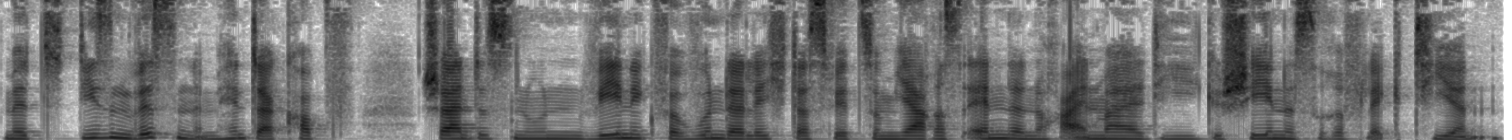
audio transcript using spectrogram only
Mit diesem Wissen im Hinterkopf scheint es nun wenig verwunderlich, dass wir zum Jahresende noch einmal die Geschehnisse reflektieren,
